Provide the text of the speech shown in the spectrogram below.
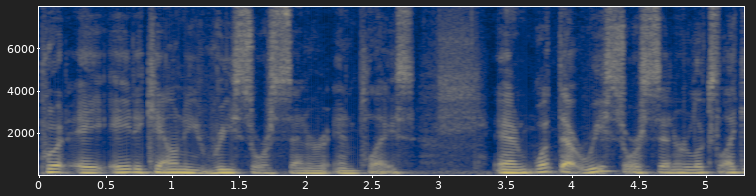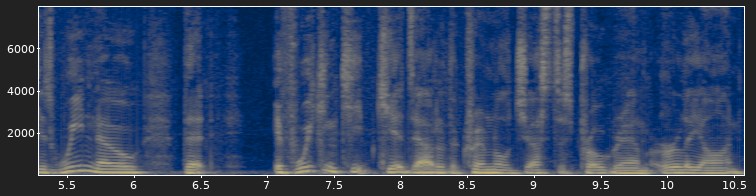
put a Ada County Resource Center in place. And what that resource center looks like is we know that if we can keep kids out of the criminal justice program early on,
